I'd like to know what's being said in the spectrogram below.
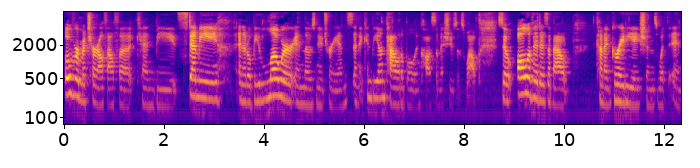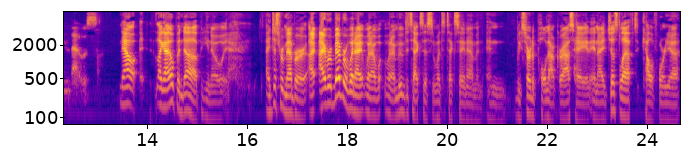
over mature alfalfa can be stemmy, and it'll be lower in those nutrients and it can be unpalatable and cause some issues as well. So all of it is about kind of gradations within those. Now, like I opened up, you know, I just remember I, I remember when I when I when I moved to Texas and went to Texas A&M and, and we started pulling out grass hay and, and I just left California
